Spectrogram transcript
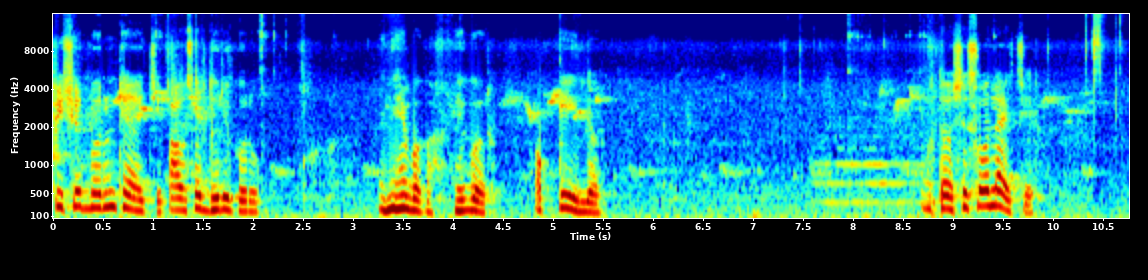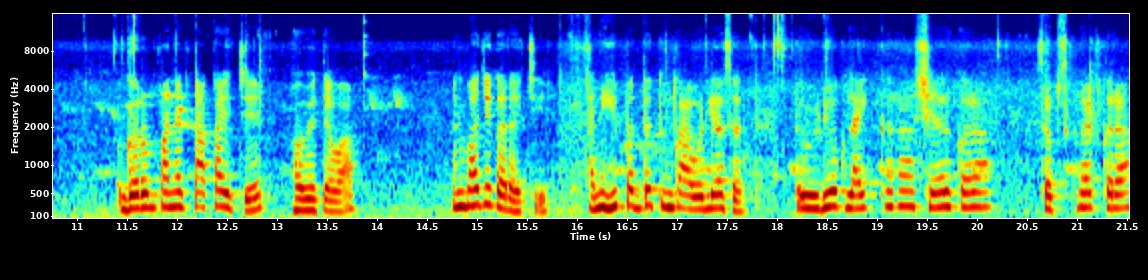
पिशेत भरून ठेवायची पावसात धुरी करू आणि हे बघा हे घर ओके इलं तर असे सोलायचे. गरम पाण्यात टाकायचे हवे तेव्हा आणि भाजी करायची. आणि ही पद्धत तुमका आवडली असत तर व्हिडिओक लाईक करा शेअर करा सबस्क्राईब करा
